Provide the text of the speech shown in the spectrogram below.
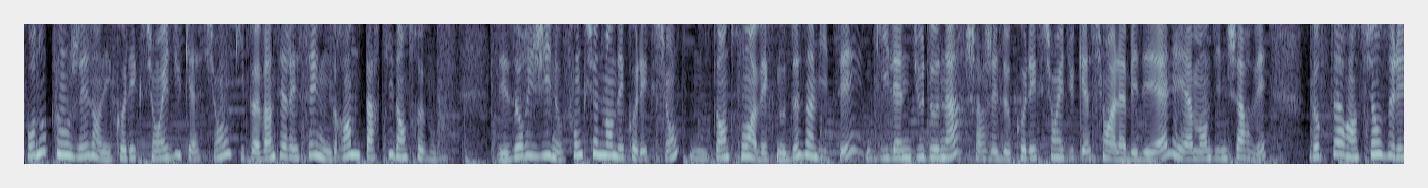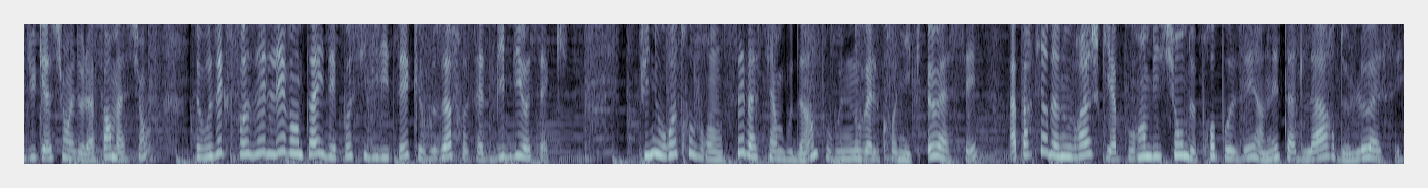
pour nous plonger dans les collections éducation qui peuvent intéresser une grande partie d'entre vous. Des origines au fonctionnement des collections, nous tenterons avec nos deux invités, Guylaine Dudona, chargée de collection éducation à la BDL, et Amandine Charvet, docteur en sciences de l'éducation et de la formation, de vous exposer l'éventail des possibilités que vous offre cette bibliothèque. Puis nous retrouverons Sébastien Boudin pour une nouvelle chronique EAC, à partir d'un ouvrage qui a pour ambition de proposer un état de l'art de l'EAC.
